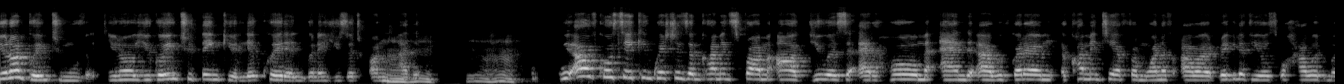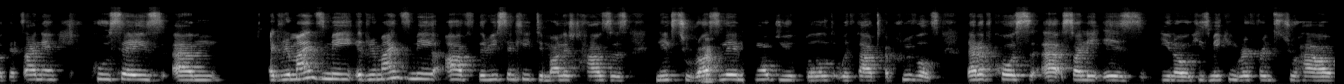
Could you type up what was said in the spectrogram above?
you're not going to move it. You know, you're going to think you're liquid and going to use it on mm-hmm. other. Mm-hmm. We are, of course, taking questions and comments from our viewers at home. And uh, we've got a, a, comment here from one of our regular viewers, Howard Mogetsane, who says, um, it reminds me, it reminds me of the recently demolished houses next to Rosslyn. How do you build without approvals? That, of course, uh, Solly is, you know, he's making reference to how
